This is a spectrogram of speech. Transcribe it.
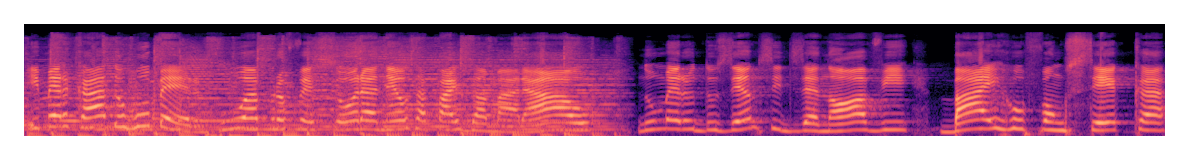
E Mercado Ruber, Rua Professora Neuza Paz do Amaral, número 219, bairro Fonseca,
